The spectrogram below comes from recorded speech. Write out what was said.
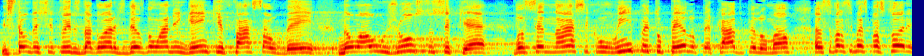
estão destituídos da glória de Deus, não há ninguém que faça o bem, não há um justo sequer, você nasce com um ímpeto pelo pecado, pelo mal, aí você fala assim, mas pastor,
